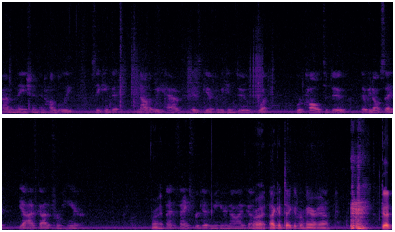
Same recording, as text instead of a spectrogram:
condemnation, and humbly seeking that now that we have His gift and we can do what we're called to do, that we don't say, "Yeah, I've got it from here." Right. Th- Thanks for getting me here. Now I've got. All right. I can take it from here, yeah. Good.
